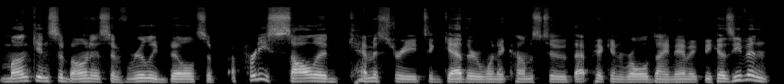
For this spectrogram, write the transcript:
Monk and Sabonis have really built a, a, pretty solid chemistry together when it comes to that pick and roll dynamic. Because even,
